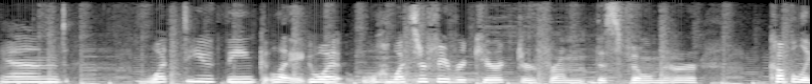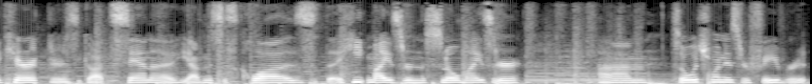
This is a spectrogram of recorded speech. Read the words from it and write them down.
And what do you think like what what's your favorite character from this film? There are a couple of characters. You got Santa, you have Mrs. Claus, the heat miser and the snow miser. Um, so which one is your favorite?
